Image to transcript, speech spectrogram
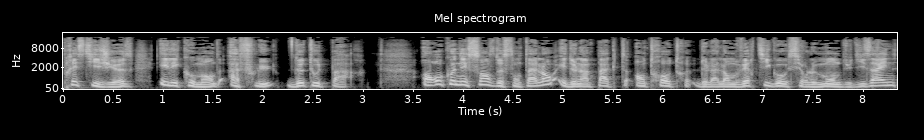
prestigieuses et les commandes affluent de toutes parts. En reconnaissance de son talent et de l'impact, entre autres, de la lampe Vertigo sur le monde du design,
